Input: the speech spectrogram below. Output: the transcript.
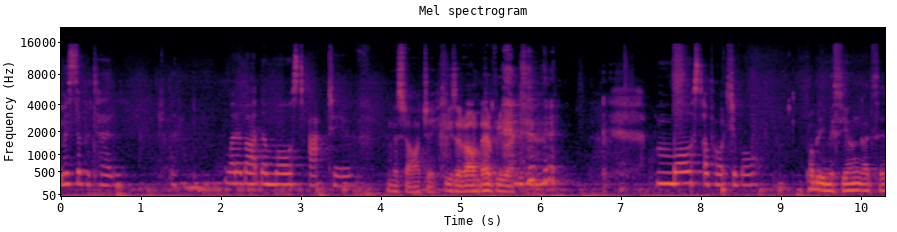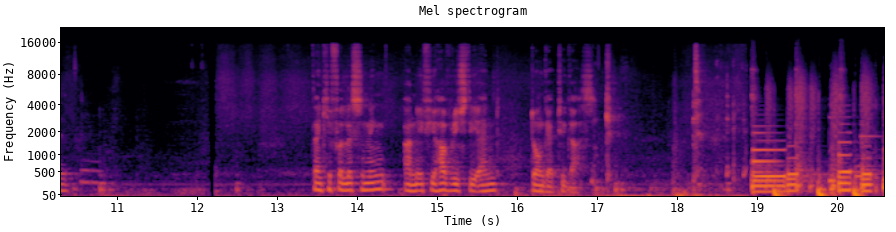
mr patel What about the most active? Mr. Archie. He's around everywhere. most approachable. Probably Miss Young, I'd say. Thank you for listening, and if you have reached the end, don't get too gassed. Thank you.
